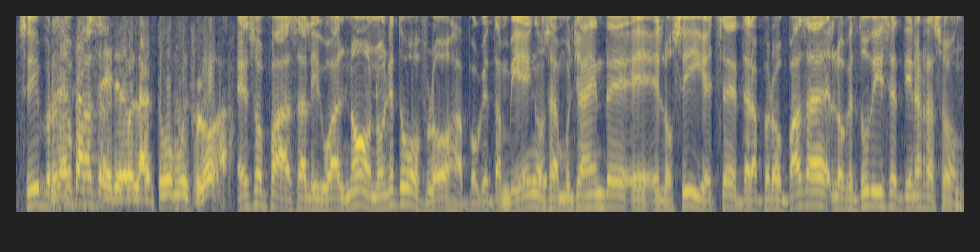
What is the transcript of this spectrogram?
Sí, pero eso pasa. serie de verdad estuvo muy floja. Eso pasa al igual. No, no es que estuvo floja, porque también, o sea, mucha gente eh, eh, lo sigue, etcétera. Pero pasa lo que tú dices, tienes razón.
